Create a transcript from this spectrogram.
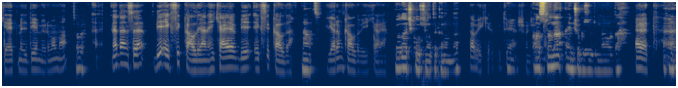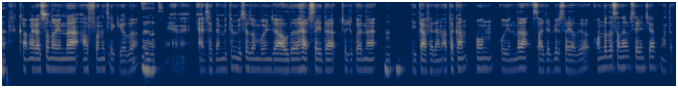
ki etmedi diyemiyorum ama Tabii. hani nedense bir eksik kaldı yani hikaye bir eksik kaldı. Evet. Yarım kaldı bir hikaye. Yolu açık olsun Atakan'ın da. Tabii ki. Bütün yarışmacılar. Aslan'a en çok üzüldüm ben orada. Evet, evet. Kamera son oyunda Aslan'ı çekiyordu. Evet. Yani gerçekten bütün bir sezon boyunca aldığı her sayıda çocuklarına hitap eden Atakan son oyunda sadece bir sayı alıyor. Onda da sanırım sevinç yapmadı.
